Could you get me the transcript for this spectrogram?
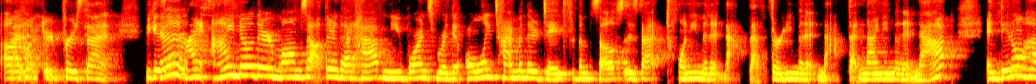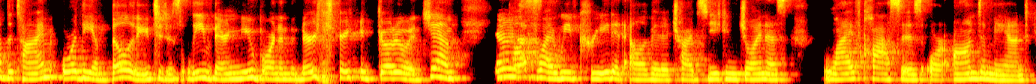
A hundred percent. Because yes. I, I know there are moms out there that have newborns where the only time in their day for themselves is that 20 minute nap that 30 minute nap that 90 minute nap and they don't have the time or the ability to just leave their newborn in the nursery and go to a gym. Yes. that's why we've created elevated tribe so you can join us live classes or on demand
